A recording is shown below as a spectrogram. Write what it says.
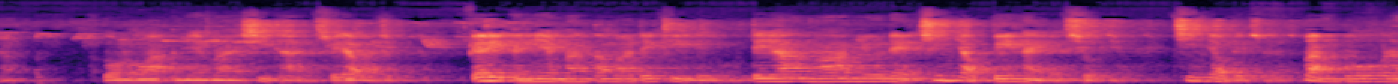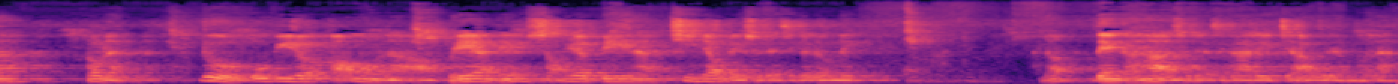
နော်အကုန်လုံးကအမြင်မှန်ရှိထားတယ်ဆွေးရပါစို့အဲ့ဒီအမြင်မှန်တမ္မာဒိဋ္ဌိလေးကိုတရား၅မျိုးနဲ့ချီးမြှောက်ပေးနိုင်တယ်ဆိုရင်ချီးမြှောက်တယ်ဆိုတာပံ့ပိုးတာဟုတ်လားသူ့ကိုပို့ပြီးတော့ကောင်းမွန်လာအောင်ဘေးကနေဆောင်ရွက်ပေးတာချီးမြှောက်တယ်ဆိုတဲ့စကားလုံးလေး နော်သင်္ကာဟဆိုတဲ့စကားလေးကြားဘူးတယ်မဟုတ်လား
